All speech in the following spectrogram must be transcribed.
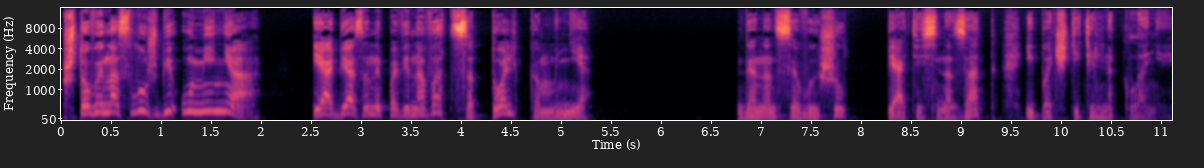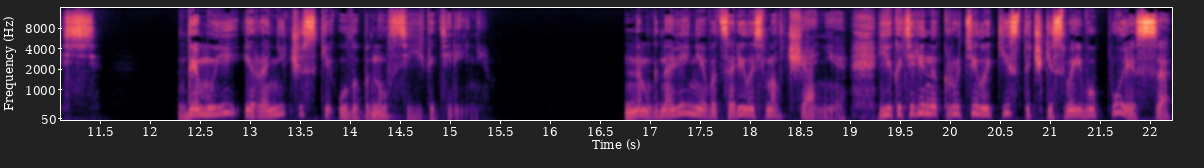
«Что вы на службе у меня, и и обязаны повиноваться только мне». Денансе вышел, пятясь назад и почтительно кланяясь. Демуи иронически улыбнулся Екатерине. На мгновение воцарилось молчание. Екатерина крутила кисточки своего пояса,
